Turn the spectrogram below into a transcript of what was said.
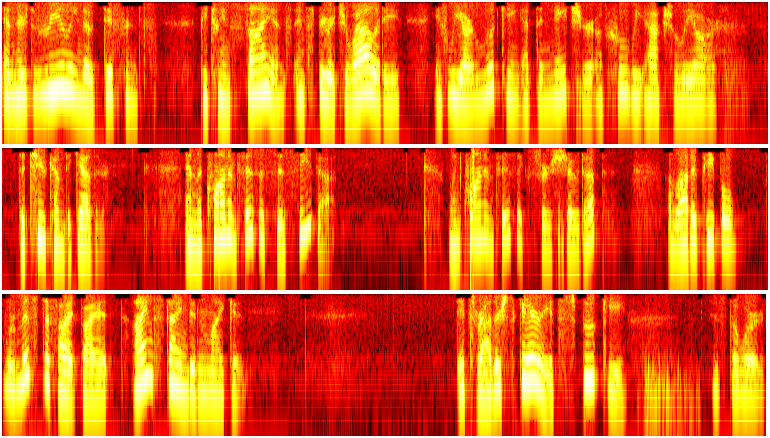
And there's really no difference between science and spirituality if we are looking at the nature of who we actually are. The two come together. And the quantum physicists see that. When quantum physics first showed up, a lot of people were mystified by it. Einstein didn't like it it's rather scary. It's spooky is the word.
